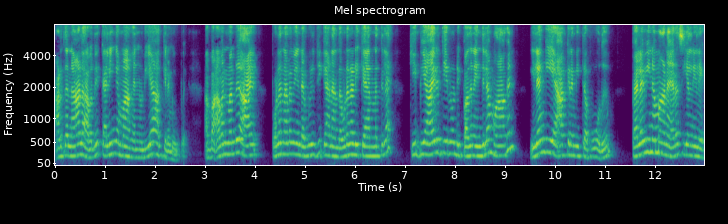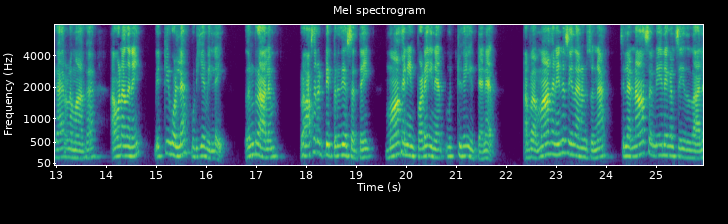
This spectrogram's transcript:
அடுத்த நாளாவது கலிங்க மகனுடைய ஆக்கிரமிப்பு. அப்ப அவன் வந்து ஆய் புலனர்வு என்ற வீழ்ச்சிக்கான அந்த உடனடி காரணத்துல கிபி ஆயிரத்தி இருநூற்றி பதினைந்துல மகன் இலங்கையை ஆக்கிரமித்த போது பலவீனமான அரசியல் நிலை காரணமாக அவன் அதனை வெற்றி கொள்ள முடியவில்லை. என்றாலும் ராசரட்டை பிரதேசத்தை மாகனின் படையினர் முற்றுகையிட்டனர். அப்ப மாகன் என்ன செய்தான்னு சொன்னா சில நாச வேலைகள் செய்ததால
